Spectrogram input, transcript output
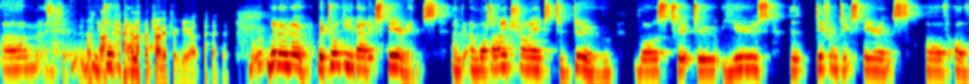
Um, I'm, not, about, I'm, not, trying to trick you up. no, no, no. We're talking about experience. And, and what I tried to do was to, to use the different experience of, of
